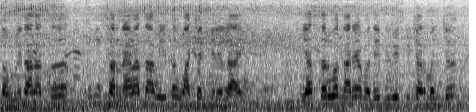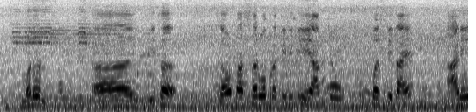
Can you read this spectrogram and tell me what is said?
संविधानाचं सरनाम्याचं आम्ही इथं वाचन केलेलं आहे. या सर्व कार्यामध्ये विवेक विचार मंच म्हणून इथं जवळपास सर्व प्रतिनिधी हे आमचे उपस्थित आहे आणि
